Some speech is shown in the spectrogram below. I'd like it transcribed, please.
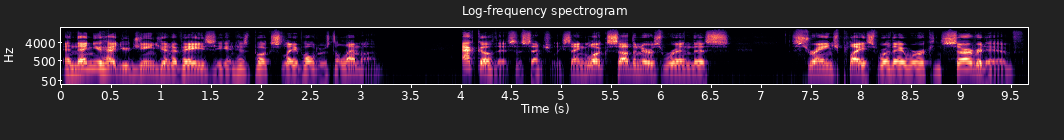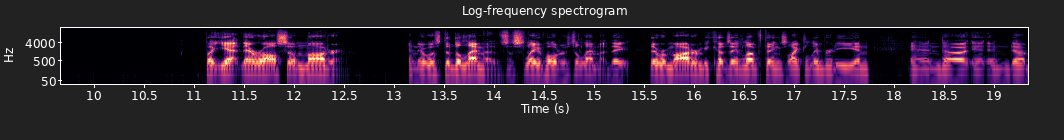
And then you had Eugene Genovese in his book Slaveholder's Dilemma echo this essentially, saying, look, Southerners were in this strange place where they were conservative, but yet they were also modern. And there was the dilemma, it was the slaveholder's dilemma. They, they were modern because they loved things like liberty and, and, uh, and uh,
